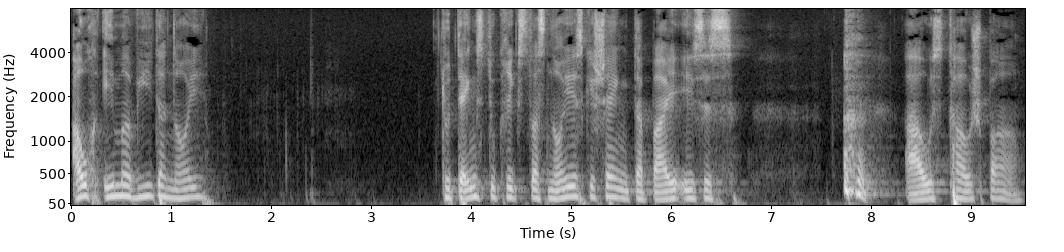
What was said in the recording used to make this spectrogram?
Auch immer wieder neu. Du denkst, du kriegst was Neues geschenkt, dabei ist es austauschbar.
